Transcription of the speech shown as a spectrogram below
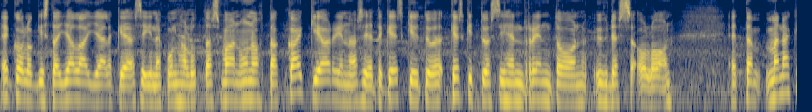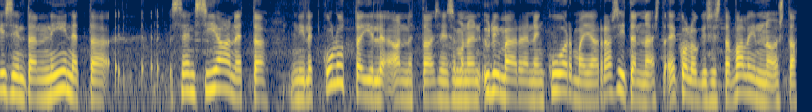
ekologista jalanjälkeä siinä, kun haluttaisiin vaan unohtaa kaikki arjen asiat ja keskittyä, keskittyä siihen rentoon yhdessäoloon. Että mä näkisin tämän niin, että sen sijaan, että niille kuluttajille annettaisiin semmoinen ylimääräinen kuorma ja rasite näistä ekologisista valinnoista,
